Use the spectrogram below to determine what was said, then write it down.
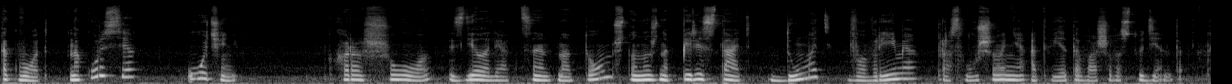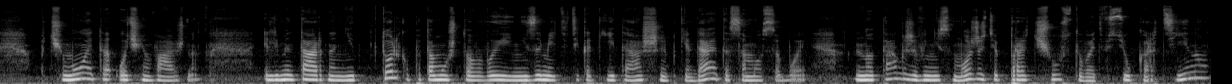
Так вот, на курсе очень хорошо сделали акцент на том, что нужно перестать думать во время прослушивания ответа вашего студента. Почему это очень важно? Элементарно не только потому, что вы не заметите какие-то ошибки, да, это само собой, но также вы не сможете прочувствовать всю картину,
